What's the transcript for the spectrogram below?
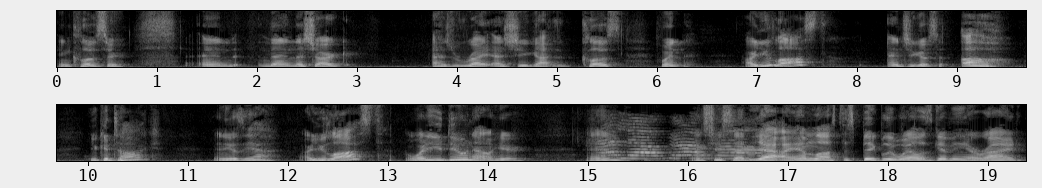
and closer, and then the shark, as right as she got close, went, "Are you lost?" And she goes, "Oh, you can talk?" And he goes, "Yeah. Are you lost? What are you doing out here?" And and she said, "Yeah, I am lost. This big blue whale is giving me a ride."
